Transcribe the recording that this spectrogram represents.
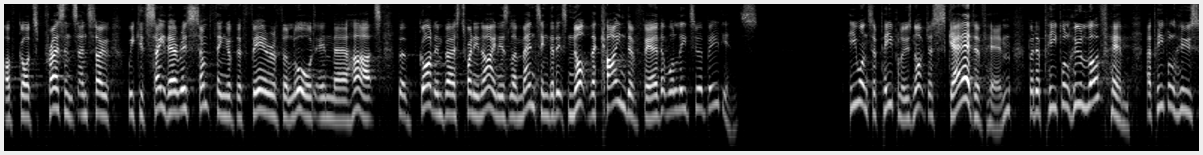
of God's presence, and so we could say there is something of the fear of the Lord in their hearts, but God in verse 29 is lamenting that it's not the kind of fear that will lead to obedience. He wants a people who's not just scared of him, but a people who love him, a people whose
